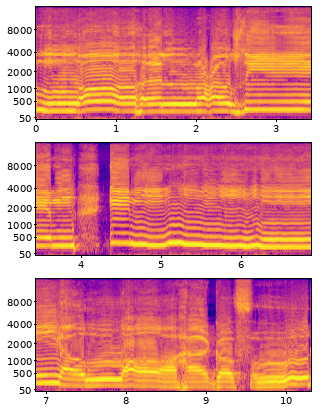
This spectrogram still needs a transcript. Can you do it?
الله العظيم إن الله غفور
